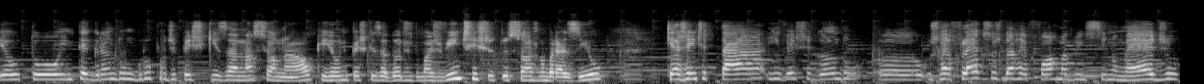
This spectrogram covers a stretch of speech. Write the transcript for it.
eu estou integrando um grupo de pesquisa nacional que reúne pesquisadores de umas 20 instituições no Brasil que a gente está investigando uh, os reflexos da reforma do ensino médio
